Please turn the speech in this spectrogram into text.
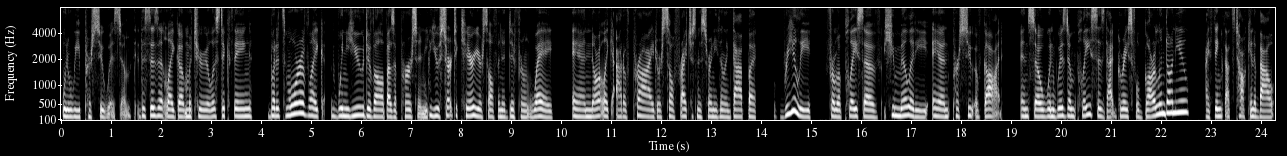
when we pursue wisdom. This isn't like a materialistic thing, but it's more of like when you develop as a person, you start to carry yourself in a different way and not like out of pride or self righteousness or anything like that, but really from a place of humility and pursuit of God. And so when wisdom places that graceful garland on you, I think that's talking about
